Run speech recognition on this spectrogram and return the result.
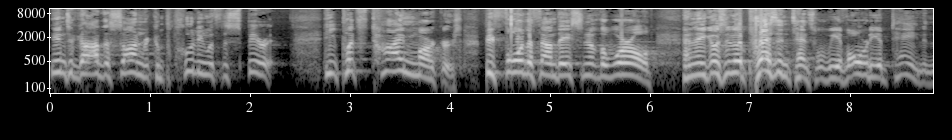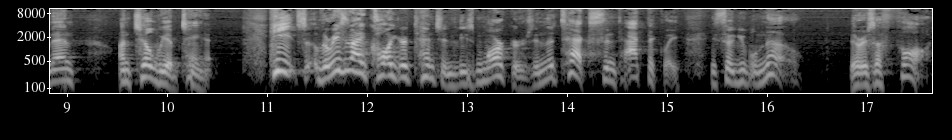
into God the Son, concluding with the Spirit. He puts time markers before the foundation of the world, and then he goes into the present tense, what we have already obtained, and then until we obtain it. He, so the reason I call your attention to these markers in the text syntactically is so you will know there is a thought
